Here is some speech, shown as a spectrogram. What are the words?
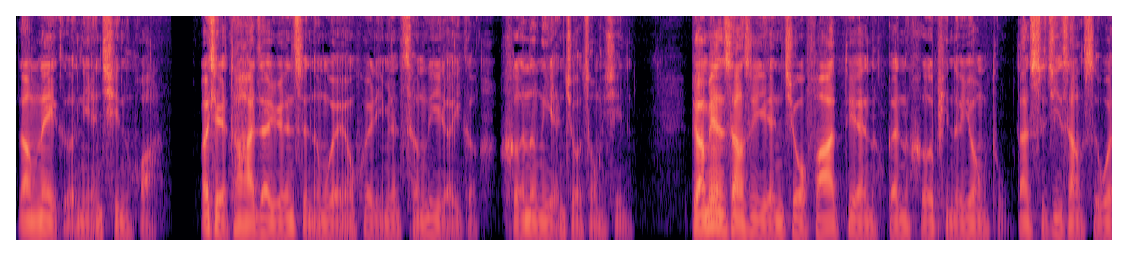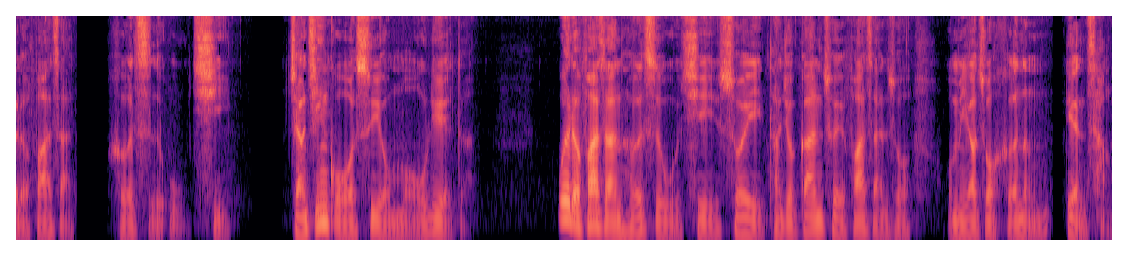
让内阁年轻化，而且他还在原子能委员会里面成立了一个核能研究中心，表面上是研究发电跟和平的用途，但实际上是为了发展核子武器。蒋经国是有谋略的，为了发展核子武器，所以他就干脆发展说我们要做核能电厂，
